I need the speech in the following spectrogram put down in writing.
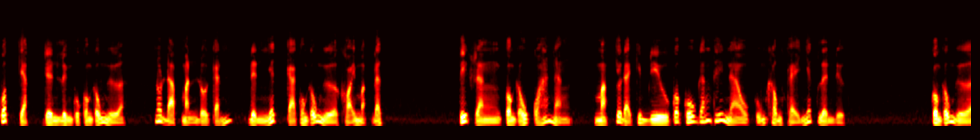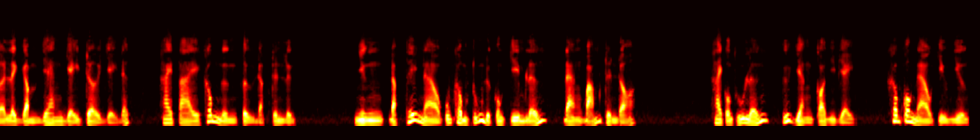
quắp chặt trên lưng của con gấu ngựa. Nó đạp mạnh đôi cánh, định nhấc cả con gấu ngựa khỏi mặt đất. Tiếc rằng con gấu quá nặng, mặc cho đại kim điêu có cố gắng thế nào cũng không thể nhấc lên được. Con gấu ngựa lại gầm gian dậy trời dậy đất, hai tay không ngừng tự đập trên lưng. Nhưng đập thế nào cũng không trúng được con chim lớn đang bám trên đó. Hai con thú lớn cứ dằn co như vậy, không con nào chịu nhường.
